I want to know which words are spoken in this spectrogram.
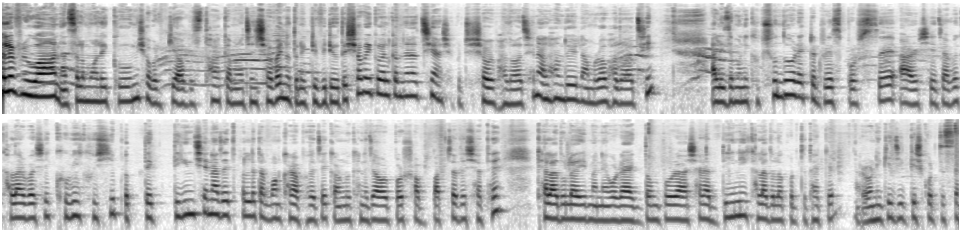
হ্যালো এভরিওয়ান, আসসালামু আলাইকুম। সবার কি অবস্থা? কেমন আছেন সবাই? নতুন একটি ভিডিওতে সবাইকে ওয়েলকাম জানাচ্ছি। আশা করছি সবাই ভালো আছেন। আলহামদুলিল্লাহ, আমরাও ভালো আছি। আলিজামনি খুব সুন্দর একটা ড্রেস পরছে আর সে যাবে খালার বাসে খুবই খুশি। প্রত্যেক দিন সে না যেতে পারলে তার মন খারাপ হয়ে যায়। কারণ ওখানে যাওয়ার পর সব বাচ্চাদের সাথে খেলাধুলাই মানে ওরা একদম পুরো সারা দিনই খেলাধুলা করতে থাকে। আর অনেকেই জিজ্ঞেস করতেছেন,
